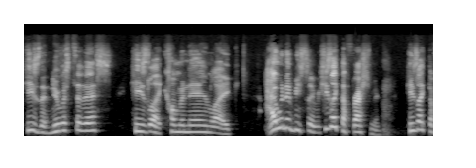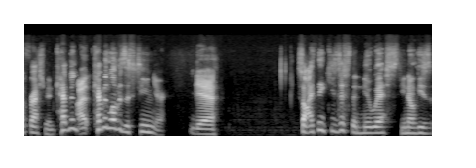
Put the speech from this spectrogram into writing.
He's the newest to this. He's like coming in like I wouldn't be so he's like the freshman. He's like the freshman. Kevin I- Kevin Love is a senior. yeah, So I think he's just the newest. You know, he's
